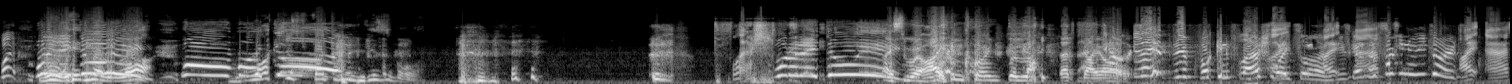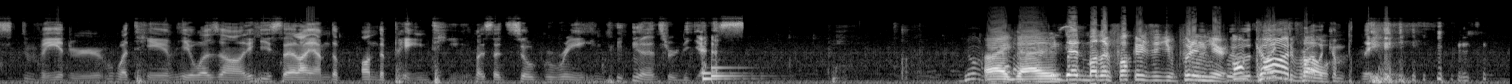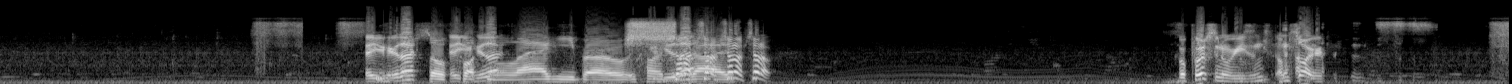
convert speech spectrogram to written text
What? What We're are they hitting a doing? rock. Oh my Rock's just god! fucking invisible. The flash. What are they doing? I swear, I am going to light that guy Yo, up. they have their fucking flashlights I- on. I These guys are asked- fucking retards. I asked Vader what team he was on. He said I am the on the pain team. I said so green. he answered yes. Alright, Fucking guys. dead motherfuckers did you put in here? Oh, God, like to bro. a complaint. Hey, you hear that? So Hey, you fucking hear that? laggy, bro. It's hard You to hear Shut up, shut up, shut up, shut up. For personal reasons, I'm sorry.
